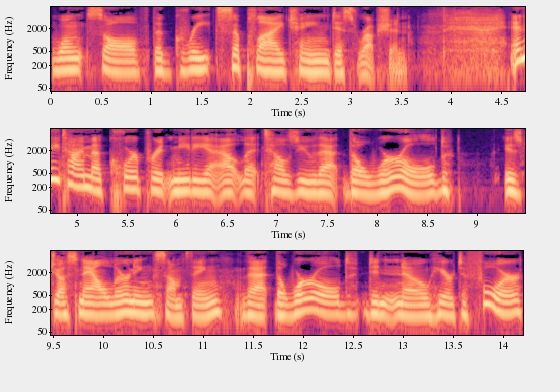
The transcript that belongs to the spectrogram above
won't solve the great supply chain disruption. Anytime a corporate media outlet tells you that the world is just now learning something that the world didn't know heretofore,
